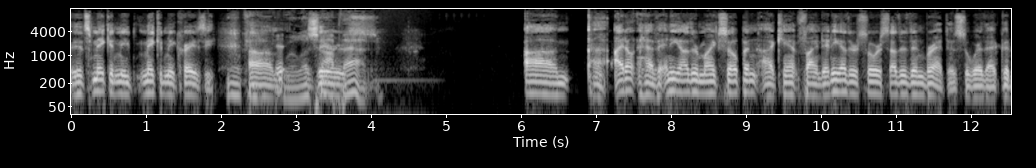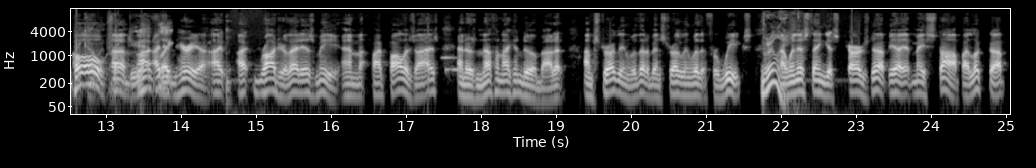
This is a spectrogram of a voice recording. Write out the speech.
it's making me making me crazy. Okay. Um, well, let's stop that. Um, I don't have any other mics open. I can't find any other source other than Brent as to where that could be Oh, coming from. uh, Do you I, have, I like, didn't hear you. I, I, Roger, that is me, and I apologize. And there's nothing I can do about it. I'm struggling with it. I've been struggling with it for weeks. Really? Now, when this thing gets charged up, yeah, it may stop. I looked up,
